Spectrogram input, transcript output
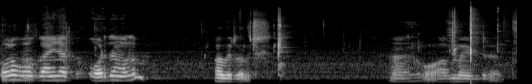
Oğlum o kaynak oradan alalım. Alır alır. Ha, o almayabilir evet.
